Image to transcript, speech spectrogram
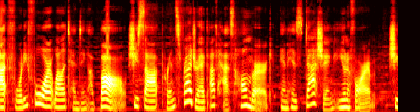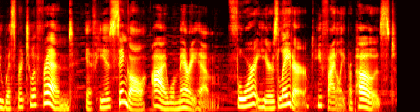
At 44, while attending a ball, she saw Prince Frederick of Hesse Homburg in his dashing uniform. She whispered to a friend, If he is single, I will marry him. Four years later, he finally proposed.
